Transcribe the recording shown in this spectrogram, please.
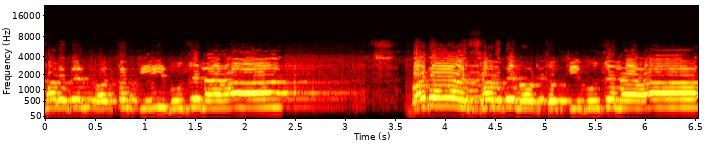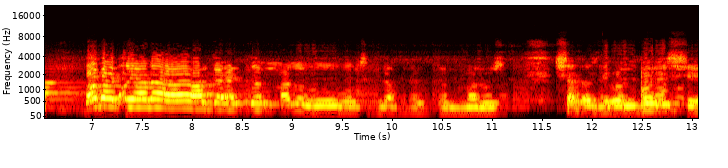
সার্বের অর্থ কি বুঝে না? বাবা সার্বের অর্থ কি বুঝে না? বাবা তো এলাকার একজন মানুষ, গ্রামের একজন মানুষ, সারা জীবন ভরে সে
